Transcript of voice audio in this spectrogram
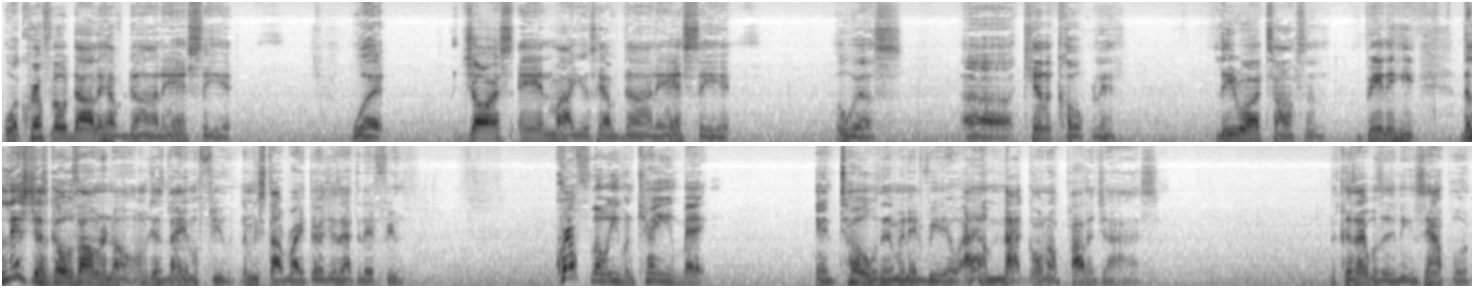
what Creflo Dollar have done and said, what Joyce and Myers have done and said, who else? Uh, Kenneth Copeland, Leroy Thompson, Benny Hinn. The list just goes on and on. I'm just naming a few. Let me stop right there just after that few. Creflo even came back and told them in that video, I am not going to apologize. Because that was an example.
